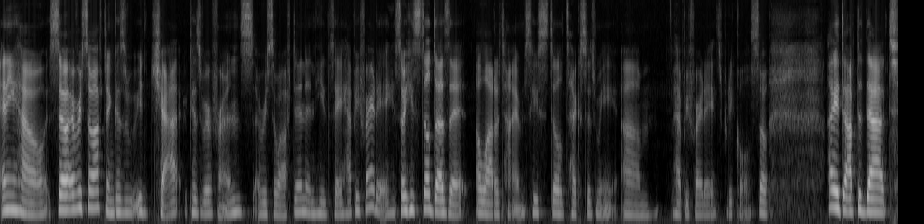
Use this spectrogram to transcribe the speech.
anyhow, so every so often, because we'd chat because we are friends every so often, and he'd say Happy Friday. So he still does it a lot of times. He still texted me um, Happy Friday. It's pretty cool. So I adopted that.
